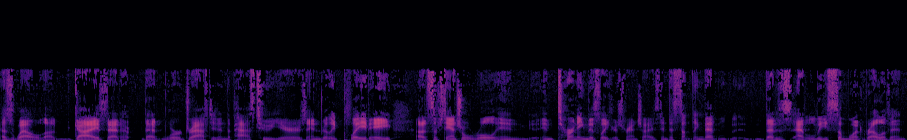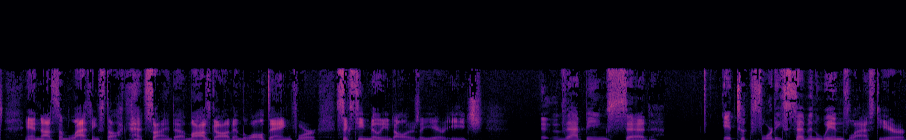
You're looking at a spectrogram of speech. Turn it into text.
as well. Uh, guys that that were drafted in the past two years and really played a a substantial role in in turning this Lakers franchise into something that that is at least somewhat relevant and not some laughing stock that signed uh, Mozgov and Luol Deng for sixteen million dollars a year each. That being said, it took 47 wins last year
